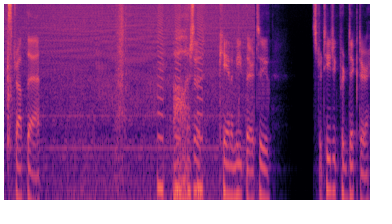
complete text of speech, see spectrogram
Let's drop that. Oh, there's a can of meat there, too. Strategic predictor.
